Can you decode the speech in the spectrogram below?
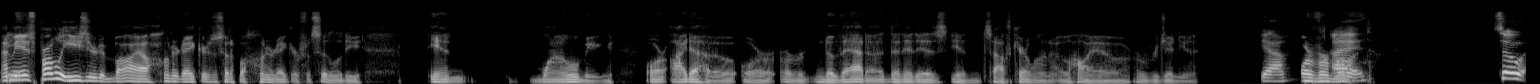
I mean, it's probably easier to buy a hundred acres and set up a hundred acre facility in Wyoming or Idaho or or Nevada than it is in South Carolina, Ohio, or Virginia. Yeah. Or Vermont. I, so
